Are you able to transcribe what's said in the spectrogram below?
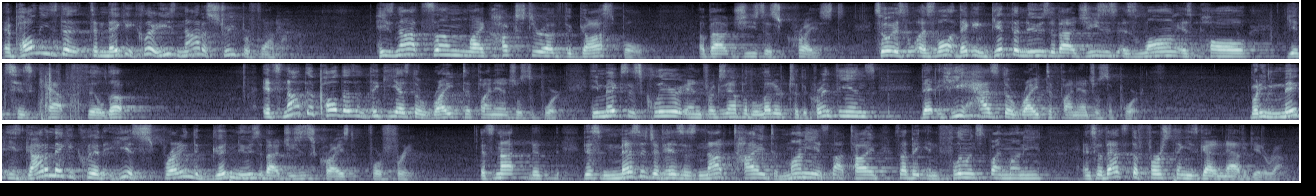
And Paul needs to, to make it clear he's not a street performer. He's not some like huckster of the gospel about Jesus Christ. So as, as long they can get the news about Jesus as long as Paul gets his cap filled up. It's not that Paul doesn't think he has the right to financial support. He makes this clear in, for example, the letter to the Corinthians that he has the right to financial support. But he make, he's got to make it clear that he is spreading the good news about Jesus Christ for free. It's not this message of his is not tied to money. It's not tied. It's not being influenced by money. And so that's the first thing he's got to navigate around.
